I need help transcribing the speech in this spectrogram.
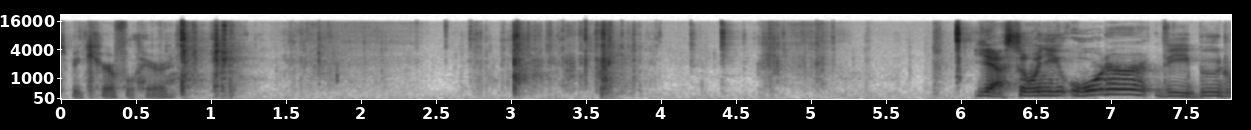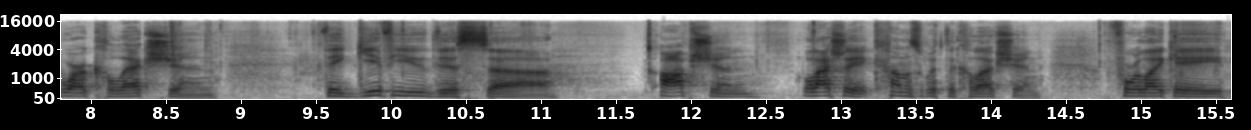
to be careful here. Yeah, so when you order the boudoir collection, they give you this uh, option. Well, actually, it comes with the collection for like a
